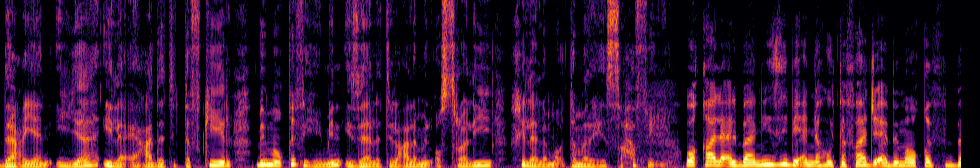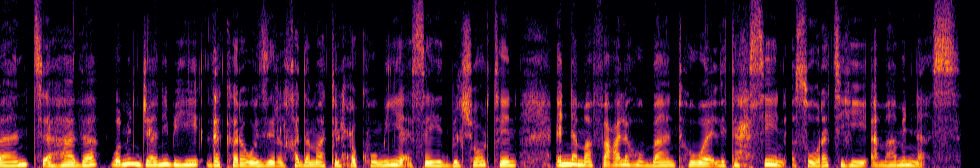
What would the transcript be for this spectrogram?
داعيا إياه إلى إعادة التفكير بموقفه من إزالة العلم الأسترالي خلال مؤتمره الصحفي. وقال ألبانيزي بأنه تفاجأ بموقف بانت هذا ومن جانبه ذكر وزير الخدمات الحكومية السيد بيل شورتن إن ما فعله بانت هو لتحسين صورته أمام الناس.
